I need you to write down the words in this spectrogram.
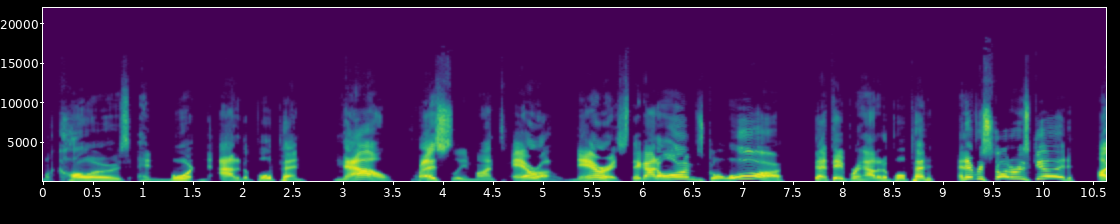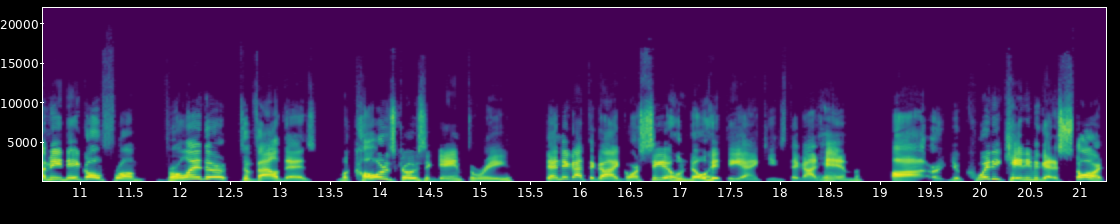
McCullers and Morton out of the bullpen. Now, Pressly, Montero, Neris, they got arms galore that they bring out of the bullpen, and every starter is good. I mean, they go from Verlander to Valdez. McCullers goes in game three. Then they got the guy Garcia who no hit the Yankees. They got him. Uh, Urquidy can't even get a start.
